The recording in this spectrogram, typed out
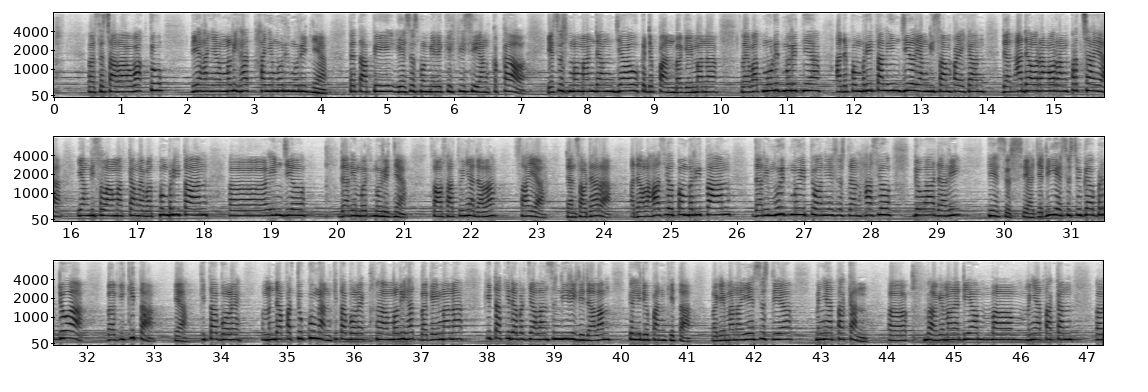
uh, secara waktu, dia hanya melihat hanya murid-muridnya, tetapi Yesus memiliki visi yang kekal. Yesus memandang jauh ke depan bagaimana lewat murid-muridnya ada pemberitaan Injil yang disampaikan dan ada orang-orang percaya yang diselamatkan lewat pemberitaan uh, Injil dari murid-muridnya. Salah satunya adalah saya dan saudara adalah hasil pemberitaan dari murid-murid Tuhan Yesus dan hasil doa dari Yesus ya. Jadi Yesus juga berdoa bagi kita ya. Kita boleh mendapat dukungan, kita boleh uh, melihat bagaimana kita tidak berjalan sendiri di dalam kehidupan kita. Bagaimana Yesus dia menyatakan uh, bagaimana dia uh, menyatakan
